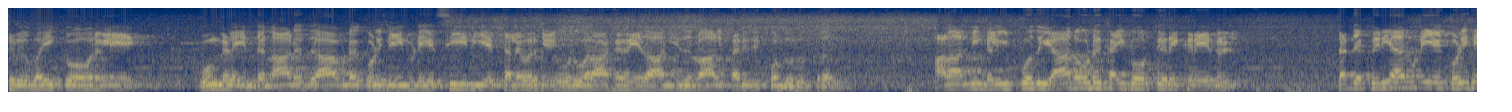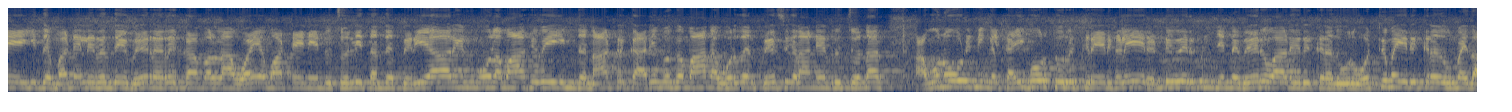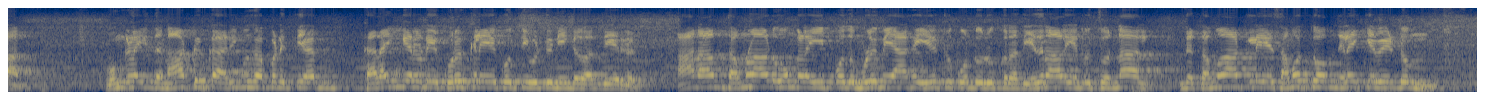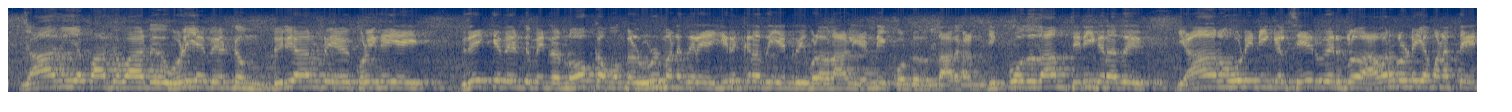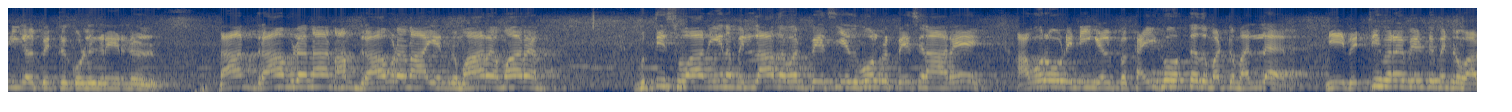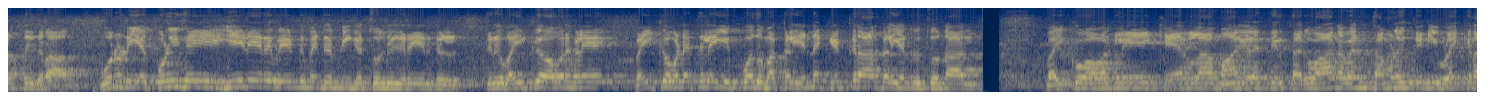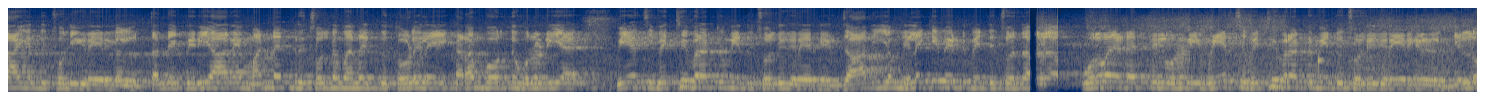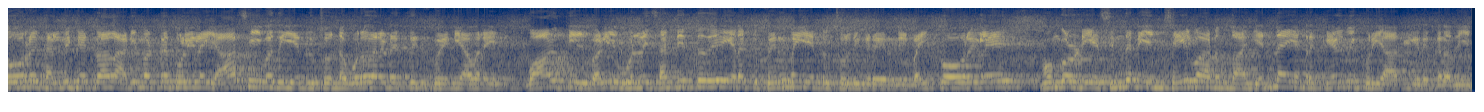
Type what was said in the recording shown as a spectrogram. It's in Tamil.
திரு வைகோ அவர்களே உங்களை இந்த நாடு திராவிட கொள்கையினுடைய சீரிய தலைவர்கள் ஒருவராகவே தான் இது நாள் கருதி கொண்டிருக்கிறது. ஆனால் நீங்கள் இப்போது யாரோடு கைகோர்த்து இருக்கிறீர்கள்? தந்தை பெரியாருடைய கொள்கையை இந்த மண்ணிலிருந்து வேறறுக்காமல் நான் ஓய மாட்டேன் என்று சொல்லி தந்தை பெரியாரின் மூலமாகவே இந்த நாட்டுக்கு அறிமுகமான ஒருதன் பேசுகிறான் என்று சொன்னால் அவனோடு நீங்கள் கைகோர்த்து இருக்கிறீர்களே. ரெண்டு பேருக்கும் என்ன வேறுபாடு இருக்கிறது? ஒரு ஒற்றுமை இருக்கிறது உண்மைதான். உங்களை இந்த நாட்டுக்கு அறிமுகப்படுத்திய கலைஞருடைய குறுக்கலையை குத்திவிட்டு நீங்கள் வந்தீர்கள். ஆனால் தமிழ்நாடு உங்களை இப்போது முழுமையாக ஏற்றுக்கொண்டிருக்கிறது. எதனால் என்று சொன்னால் இந்த தமிழ்நாட்டிலேயே சமத்துவம் நிலைக்க வேண்டும் ஜாதிய பாகுபாடு ஒழிய வேண்டும் பெரியாருடைய கொள்கையை விதைக்க வேண்டும் என்ற நோக்கம் உங்கள் உள்மனதிலே இருக்கிறது என்று இவ்வளவு நாள் எண்ணிக்கொண்டிருந்தார்கள். இப்போதுதான் தெரிகிறது யாரோடு நீங்கள் சேருவீர்களோ அவர்களுடைய மனத்தை நீங்கள் பெற்றுக்கொள்ளுகிறீர்கள். நான் திராவிடனா நான் திராவிடனா என்று மாற மாற புத்தி சுவாதீனம் இல்லாதவர் பேசியது போன்று பேசினாரே. அவரோடு நீங்கள் இப்போ கைகோர்த்தது மட்டுமல்ல நீ வெற்றி பெற வேண்டும் என்று வாழ்த்துகிறார். உன்னுடைய கொள்கை ஈடேற வேண்டும் என்றும் நீங்கள் சொல்லுகிறீர்கள். திரு வைகோ அவர்களே வைகோவிடத்திலே இப்போது மக்கள் என்ன கேட்கிறார்கள் என்று சொன்னால் வைகோ அவர்களே கேரளா மாநிலத்தில் கருவானவன் தமிழுக்கு நீ உழைக்கிறாய் என்று சொல்லுகிறீர்கள். தந்தை பெரியாரை மண்ணென்று சொல்லுவனுக்கு தொழிலை கரம் கோர்த்து உன்னுடைய முயற்சி வெற்றி பெறட்டும் என்று சொல்லுகிறீர்கள். ஜாதியம் நிலைக்க வேண்டும் என்று சொன்ன ஒருவனிடத்தில் உன்னுடைய முயற்சி வெற்றி பெறட்டும் என்று சொல்லுகிறீர்கள். எல்லோரும் கல்வி கேட்டால் அடிமட்ட தொழிலை யார் செய்வது என்று சொன்ன ஒருவரிடத்துக்கு போய் நீ அவனை வாழ்த்தி வழி உன்னை சந்தித்தது எனக்கு பெருமை என்று சொல்லுகிறீர்கள். வைகோ அவர்களே உங்களுடைய சிந்தனையும் செயல்பாடும் தான் என்ன என்ற கேள்விக்குறியாக இருக்கிறது.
